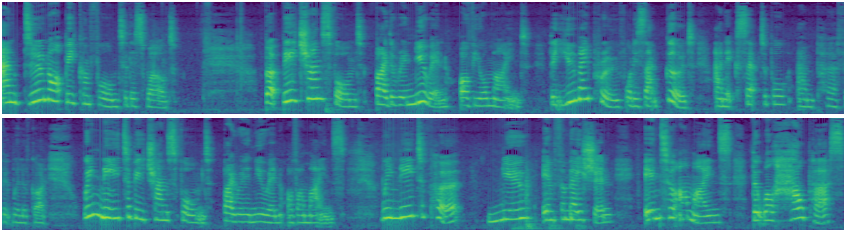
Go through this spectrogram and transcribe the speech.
And do not be conformed to this world, but be transformed by the renewing of your mind, that you may prove what is that good and acceptable and perfect will of God. We need to be transformed by renewing of our minds. We need to put new information into our minds that will help us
